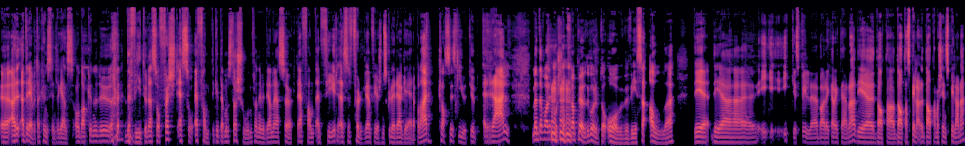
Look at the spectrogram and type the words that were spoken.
eh, er, er drevet av kunstig intelligens. Og da kunne du Den videoen jeg så først Jeg, så, jeg fant ikke demonstrasjonen fra Nvidia når jeg søkte. Jeg fant en fyr, eller selvfølgelig en fyr som skulle reagere på det her. Klassisk YouTube-ræl. Men det var litt morsomt, for han prøvde å gå rundt og overbevise alle de, de eh, ikke-spillbare karakterene, de data, dataspillerne, datamaskinspillerne,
